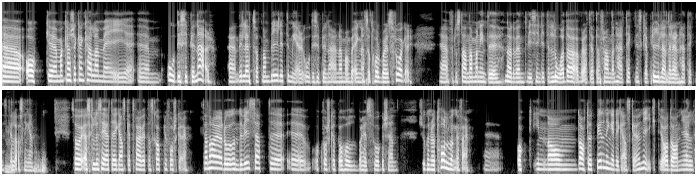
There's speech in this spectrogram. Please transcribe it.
Eh, och eh, man kanske kan kalla mig ehm, odisciplinär. Eh, det är lätt så att man blir lite mer odisciplinär när man börjar ägna sig åt hållbarhetsfrågor. För då stannar man inte nödvändigtvis i en liten låda över att jag tar fram den här tekniska prylen eller den här tekniska mm. lösningen. Så jag skulle säga att jag är ganska tvärvetenskaplig forskare. Sen har jag då undervisat och forskat på hållbarhetsfrågor sedan 2012 ungefär. Eh, och inom datautbildning är det ganska unikt. Jag och Daniel,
